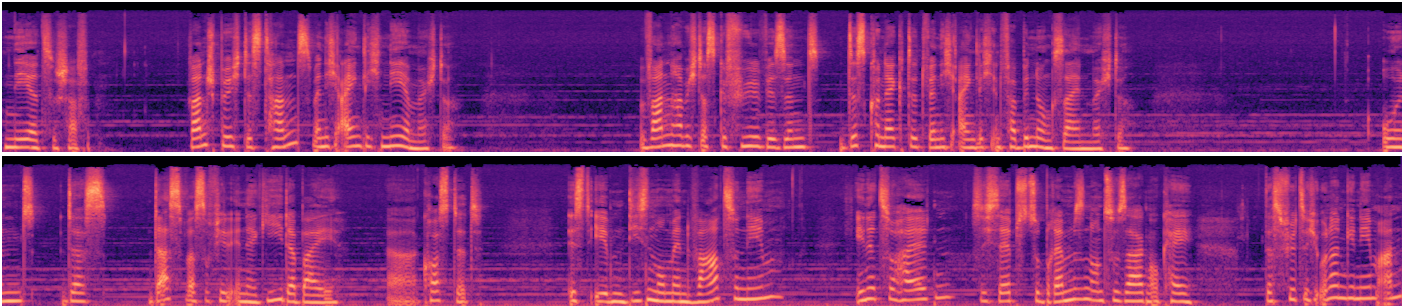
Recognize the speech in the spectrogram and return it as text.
Nähe zu schaffen. Wann spüre ich Distanz, wenn ich eigentlich Nähe möchte? Wann habe ich das Gefühl, wir sind disconnected, wenn ich eigentlich in Verbindung sein möchte? Und dass das, was so viel Energie dabei äh, kostet, ist eben diesen Moment wahrzunehmen, innezuhalten, sich selbst zu bremsen und zu sagen, okay, das fühlt sich unangenehm an,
